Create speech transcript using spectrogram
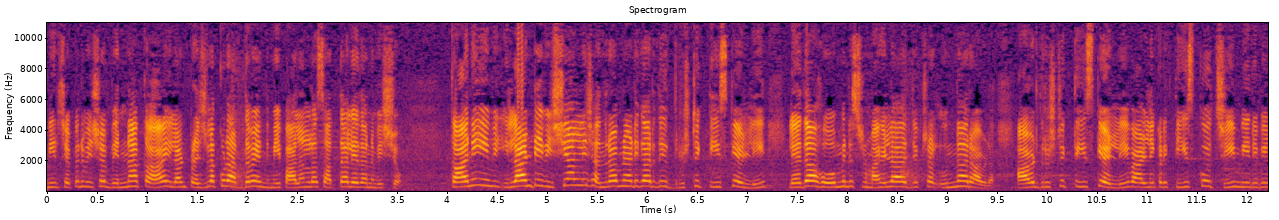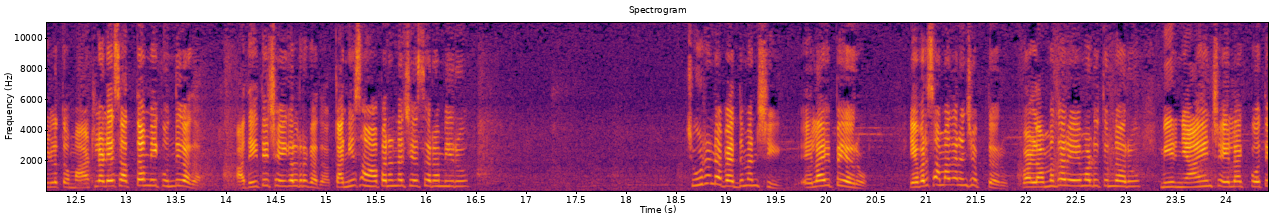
మీరు చెప్పిన విషయం విన్నాక ఇలాంటి ప్రజలకు కూడా అర్థమైంది. మీ పాలనలో సత్తా లేదన్న విషయం. కానీ ఇలాంటి విషయాల్ని చంద్రబాబు నాయుడు గారి దృష్టికి తీసుకెళ్ళి లేదా హోమ్ మినిస్టర్ మహిళా అధ్యక్షులు ఉన్నారు ఆవిడ. ఆవిడ దృష్టికి తీసుకెళ్ళి వాళ్ళని ఇక్కడికి తీసుకొచ్చి మీరు వీళ్ళతో మాట్లాడే సత్తా మీకు ఉంది కదా. అదైతే చేయగలరు కదా. కనీసం ఆపరణ చేశారా మీరు? చూడండి పెద్ద మనిషి ఎలా అయిపోయారో. ఎవరు సమాధానం చెప్తారు? వాళ్ళ అమ్మగారు ఏమడుగుతున్నారు? మీరు న్యాయం చేయలేకపోతే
